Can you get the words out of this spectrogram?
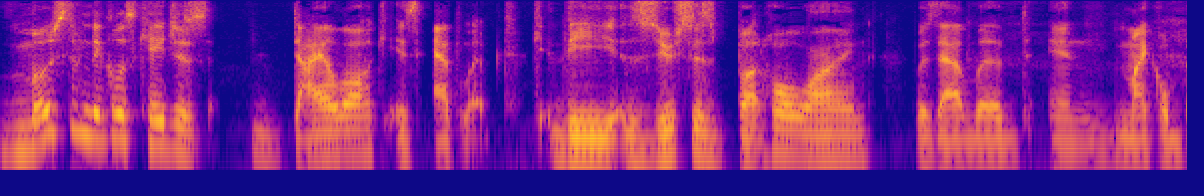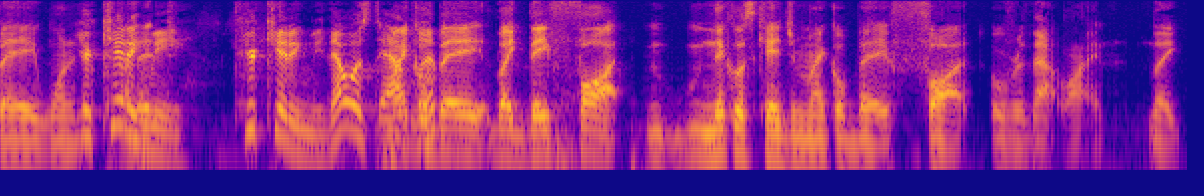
most of Nicolas Cage's dialogue is ad-libbed. The Zeus's butthole line was ad-libbed and Michael Bay wanted You're to cut kidding it. me. You're kidding me. That was Michael ad-lib? Bay, like they fought. Nicholas Cage and Michael Bay fought over that line. Like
